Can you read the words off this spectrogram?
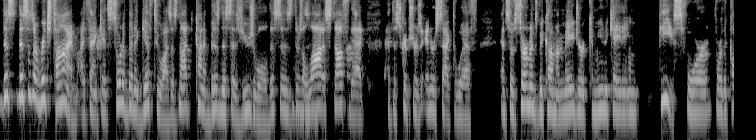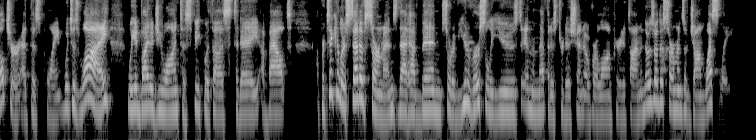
this this is a rich time i think. It's sort of been a gift to us. It's not kind of business as usual. This is there's a mm-hmm. lot of stuff that that the scriptures intersect with. And so sermons become a major communicating mm-hmm. piece for for the culture at this point which is why we invited you on to speak with us today about a particular set of sermons that have been sort of universally used in the Methodist tradition over a long period of time. And those are the sermons of John Wesley.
